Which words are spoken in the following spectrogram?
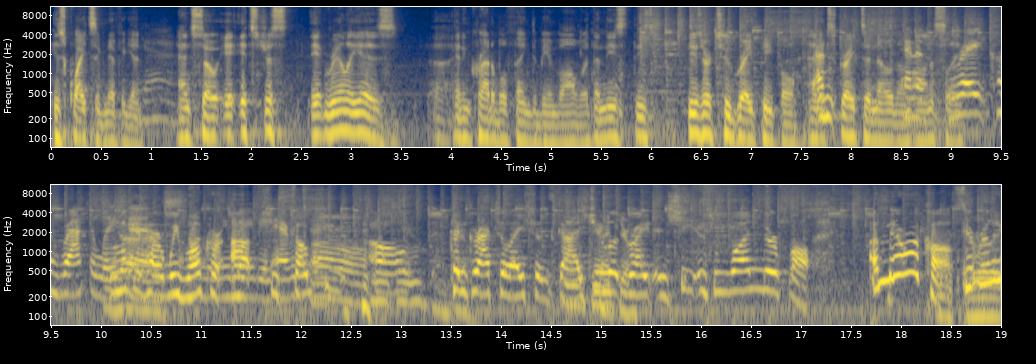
is quite significant. Yeah. And so it, it's just, it really is uh, an incredible thing to be involved with. And these, these, these are two great people, and, it's great to know them, And it's great, congratulations. Look at her. We woke her up. baby and She's so cute. Oh, congratulations, guys. You Thank look you. great, and she is wonderful. A miracle. Yes, it it really really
